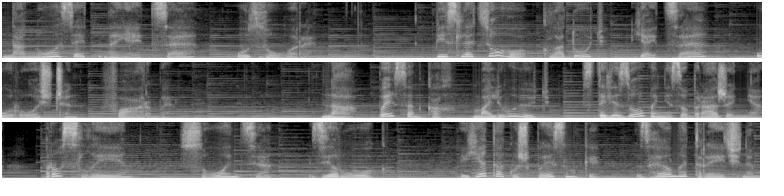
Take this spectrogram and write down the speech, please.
наносять на яйце узори. Після цього кладуть яйце у розчин фарби. На писанках малюють стилізовані зображення рослин, сонця, зірок. Є також писанки з геометричним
